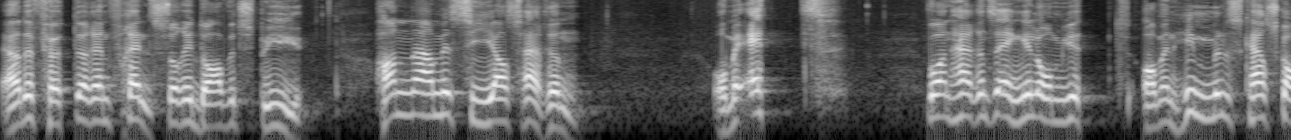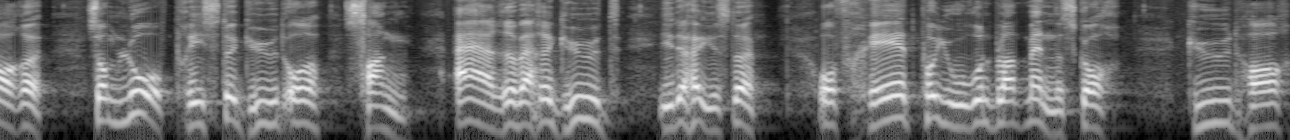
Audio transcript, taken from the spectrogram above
er det født dere en frelser i Davids by. Han er Messias Herren. Og med ett var en Herrens engel omgitt av en himmelsk herskare som lovpriste Gud og sang. Ære være Gud i det høyeste, og fred på jorden blant mennesker. Gud har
